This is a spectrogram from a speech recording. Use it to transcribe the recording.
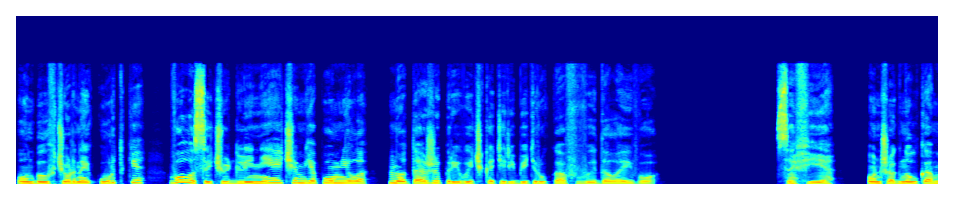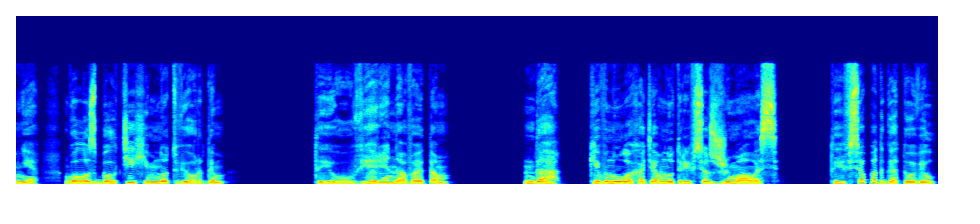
Он был в черной куртке, волосы чуть длиннее, чем я помнила, но та же привычка теребить рукав выдала его. «София», — он шагнул ко мне, голос был тихим, но твердым. «Ты уверена в этом?» «Да», Кивнула, хотя внутри все сжималось. «Ты все подготовил?»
